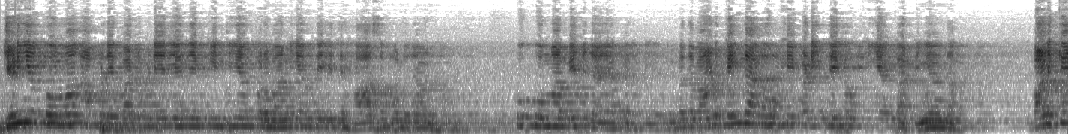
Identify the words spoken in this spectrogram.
ਜਿਹੜੀਆਂ ਕੌਮਾਂ ਆਪਣੇ ਵੱਡ ਵਡੇਰੀਆਂ ਦੀਆਂ ਕੀਤੀਆਂ ਕੁਰਬਾਨੀਆਂ ਤੇ ਇਤਿਹਾਸ ਭੁੱਲ ਜਾਣ ਉਹ ਕੋਮਾ ਮਿਟ ਜਾਇਆ ਕਰਦੀਆਂ ਵਿਦਵਾਨ ਕਹਿੰਦਾ, ਔਖੀ ਬਣੀ ਤੇ ਔਖੀਆਂ ਘਾਟੀਆਂ ਦਾ। ਬਣ ਕੇ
